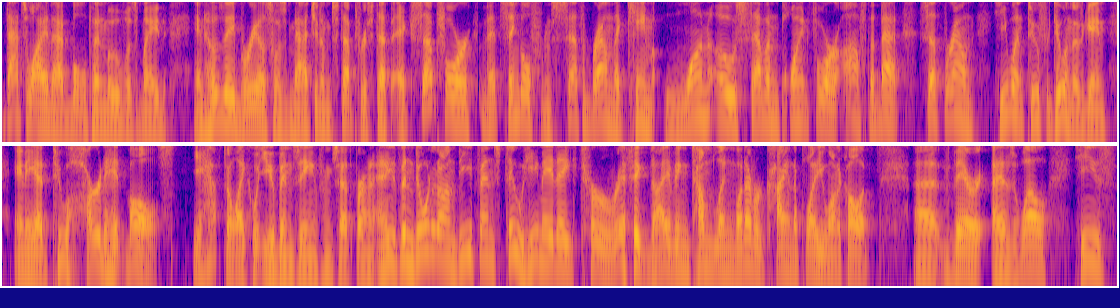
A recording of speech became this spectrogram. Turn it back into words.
that's why that bullpen move was made, and Jose Berrios was matching him step for step, except for that single from Seth Brown that came 107.4 off the bat. Seth Brown, he went two for two in this game, and he had two hard hit balls you have to like what you've been seeing from Seth Brown. And he's been doing it on defense too. He made a terrific diving, tumbling, whatever kind of play you want to call it, uh, there as well. He's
